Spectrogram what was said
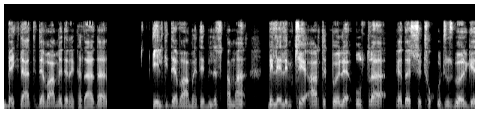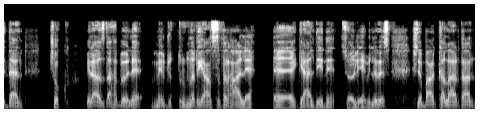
beklenti devam edene kadar da ilgi devam edebilir ama bilelim ki artık böyle ultra ya da işte çok ucuz bölgeden çok biraz daha böyle mevcut durumları yansıtır hale e, geldiğini söyleyebiliriz. İşte bankalardan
